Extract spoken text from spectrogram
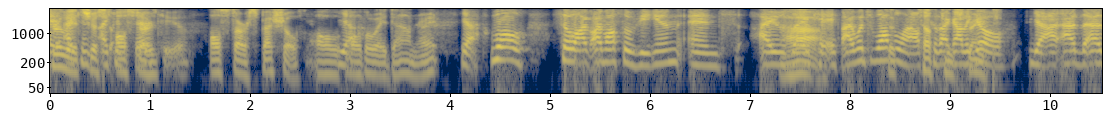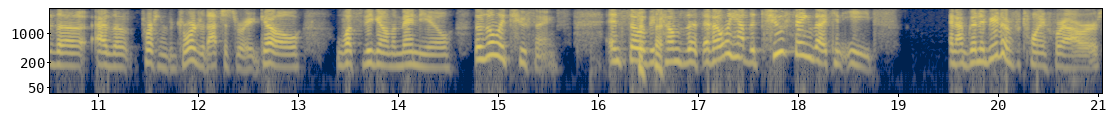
Surely I, I it's can, just all star all star special all yeah. all the way down, right? Yeah. Well, so I'm also vegan, and I was ah, like, okay, if I went to Waffle House because I gotta go, yeah, as as a as a person from Georgia, that's just where you go. What's vegan on the menu? There's only two things, and so it becomes this: if I only have the two things I can eat, and I'm going to be there for 24 hours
